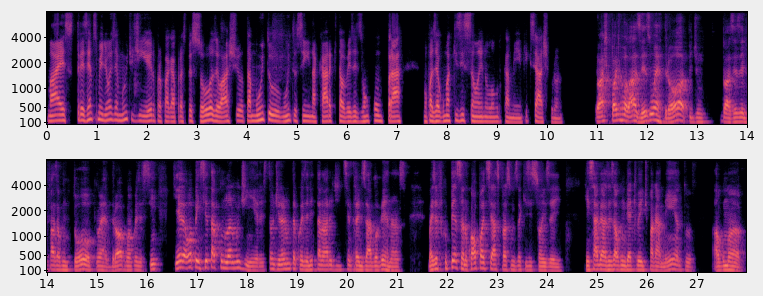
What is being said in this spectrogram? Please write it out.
mas 300 milhões é muito dinheiro para pagar para as pessoas. Eu acho tá muito, muito assim na cara que talvez eles vão comprar, vão fazer alguma aquisição aí no longo do caminho. O que, que você acha, Bruno? Eu acho que pode rolar às vezes um airdrop de um às vezes ele faz algum token, um airdrop, alguma coisa assim, que o OpenSea está acumulando muito dinheiro, eles estão tirando muita coisa ali, está na hora de descentralizar a governança. Mas eu fico pensando, qual pode ser as próximas aquisições aí? Quem sabe, às vezes, algum gateway de pagamento, alguma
